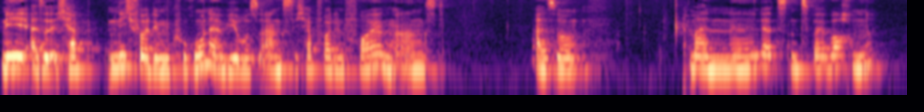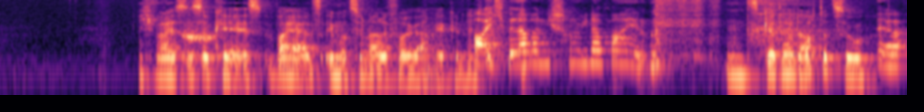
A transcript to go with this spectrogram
Nee, also ich habe nicht vor dem Coronavirus Angst, ich habe vor den Folgen Angst. Also meine letzten zwei Wochen ich weiß, ist okay. Es war ja als emotionale Folge angekündigt. Oh, ich will aber nicht schon wieder weinen. Das gehört halt auch dazu. Ja.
